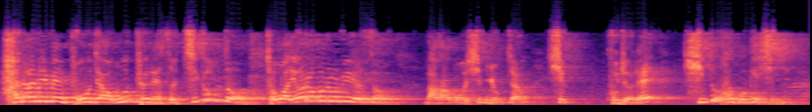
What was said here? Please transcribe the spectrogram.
하나님의 보좌 우편에서 지금도 저와 여러분을 위해서 마가복음 16장 19절에 기도하고 계십니다.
